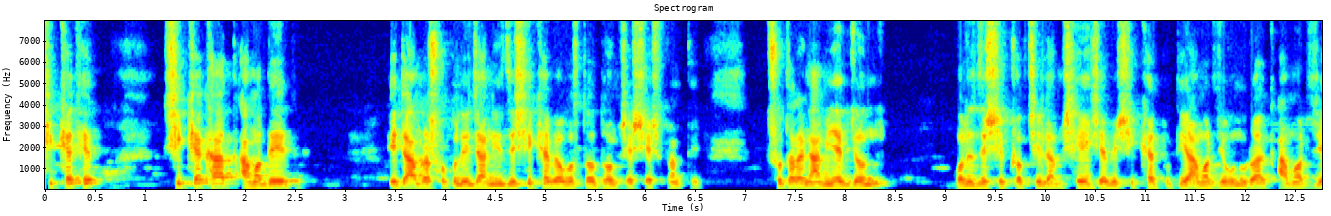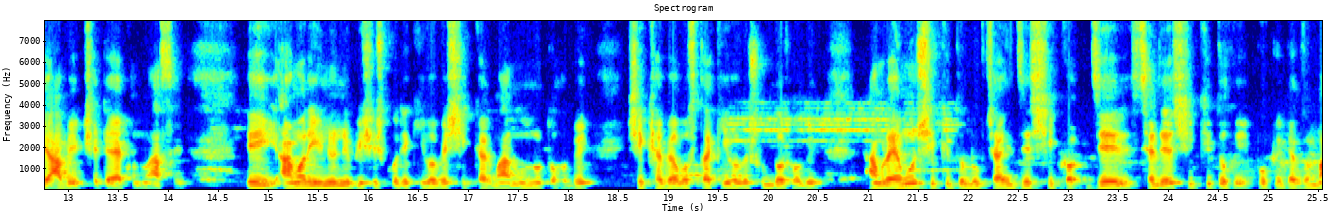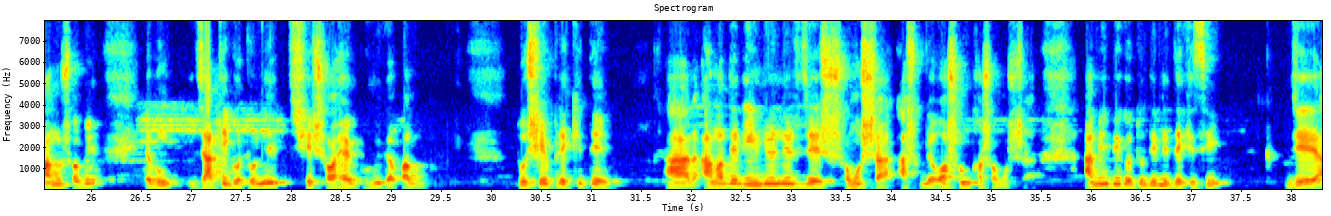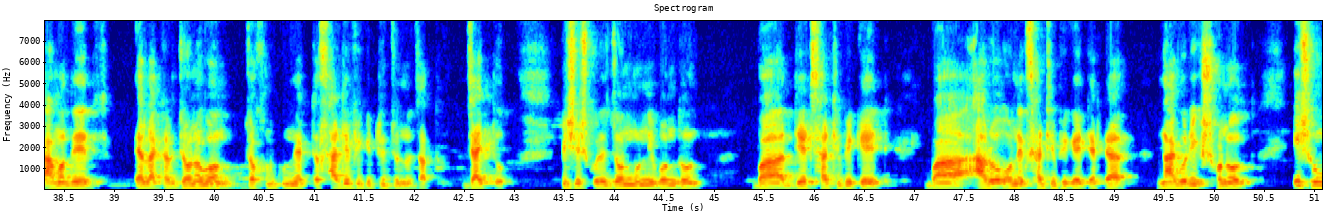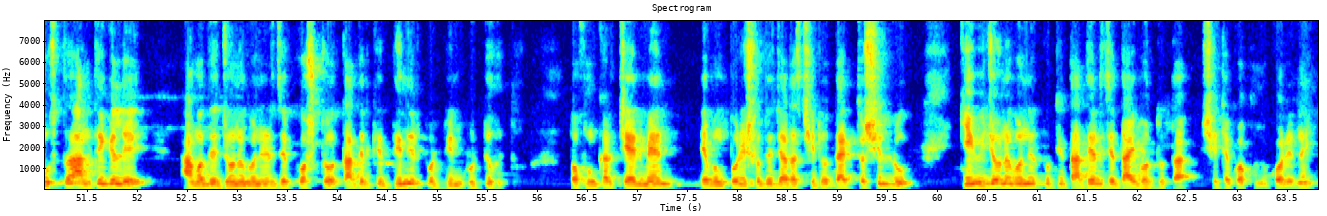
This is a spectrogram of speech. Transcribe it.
শিক্ষাক্ষেত শিক্ষা খাত আমাদের, এটা আমরা সকলেই জানি যে শিক্ষা ব্যবস্থা ধ্বংসের শেষ প্রান্তে। সুতরাং আমি একজন কলেজের শিক্ষক ছিলাম, সেই হিসাবে শিক্ষার প্রতি আমার যে অনুরাগ, আমার যে আবেগ, সেটা এখনও আছে। এই আমার ইউনিয়নে বিশেষ করে কীভাবে শিক্ষার মান উন্নত হবে, শিক্ষা ব্যবস্থা কীভাবে সুন্দর হবে, আমরা এমন শিক্ষিত লোক চাই যে শিক্ষক, যে ছেলে শিক্ষিত হয়ে প্রকৃত একজন মানুষ হবে এবং জাতি গঠনে সে সহায়ক ভূমিকা পালন করবে। তো সে প্রেক্ষিতে আর আমাদের ইউনিয়নের যে সমস্যা, আসলে অসংখ্য সমস্যা। আমি বিগত দিনে দেখেছি যে আমাদের এলাকার জনগণ যখন কোনো একটা সার্টিফিকেটের জন্য যাইতো, বিশেষ করে জন্ম নিবন্ধন বা ডেথ সার্টিফিকেট বা আরও অনেক সার্টিফিকেট একটা নাগরিক সনদ, এই সমস্ত আনতে গেলে আমাদের জনগণের যে কষ্ট, তাদেরকে দিনের পর দিন ঘুরতে হতো। তখনকার চেয়ারম্যান এবং পরিষদে যারা ছিল, দায়িত্বশীল লোক কেউই জনগণের প্রতি তাদের যে দায়বদ্ধতা সেটা কখনো করে নাই।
